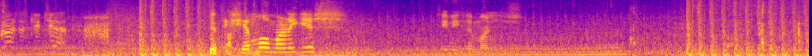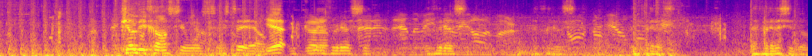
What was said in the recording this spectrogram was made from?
вражеский джет. Ik zie allemaal mannetjes. Ik zie niet geen mannetjes. Kill die gast, jongens. Hij is twee helft. Ja, Ik kan even resten. Even resten. Even resten. Even resten. Even resten dan.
